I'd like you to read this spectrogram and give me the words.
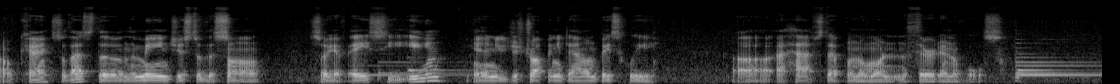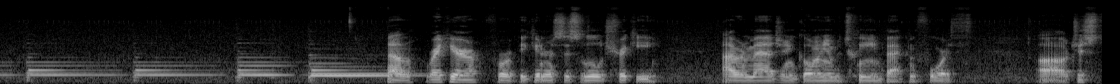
Okay, so that's the, the main gist of the song. So you have A, C, E, and you're just dropping it down basically uh, a half step on the one and the third intervals. Now, right here, for beginners, this is a little tricky. I would imagine going in between back and forth. Uh, just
